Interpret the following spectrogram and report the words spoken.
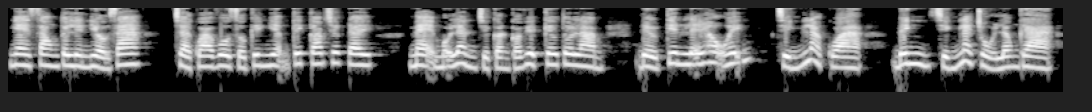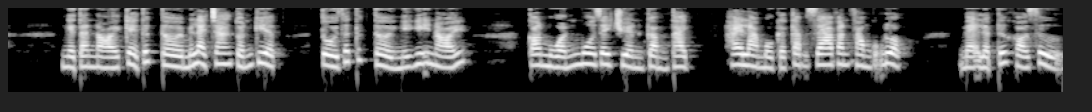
Nghe xong tôi liền hiểu ra, trải qua vô số kinh nghiệm tích cóp trước đây, mẹ mỗi lần chỉ cần có việc kêu tôi làm, đều tiên lễ hậu hĩnh, chính là quà, binh chính là chổi lông gà. Người ta nói kẻ tức thời mới là Trang Tuấn Kiệt, tôi rất tức thời nghĩ nghĩ nói. Con muốn mua dây chuyền cẩm thạch, hay là một cái cặp da văn phòng cũng được. Mẹ lập tức khó xử.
